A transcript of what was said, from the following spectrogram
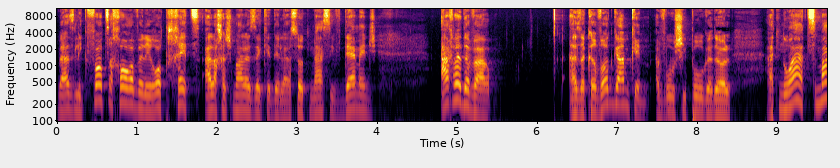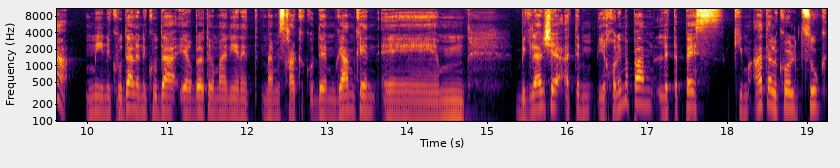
ואז לקפוץ אחורה ולראות חץ על החשמל הזה כדי לעשות massive damage. אחלה דבר. אז הקרבות גם כן עברו שיפור גדול. התנועה עצמה מנקודה לנקודה היא הרבה יותר מעניינת מהמשחק הקודם גם כן, אמ, בגלל שאתם יכולים הפעם לטפס כמעט על כל צוק,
